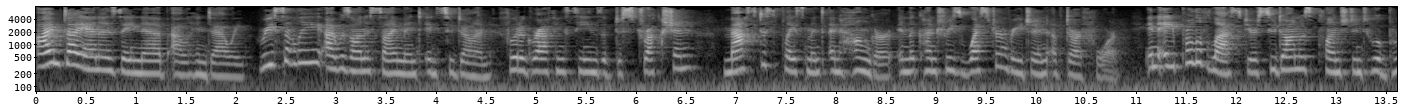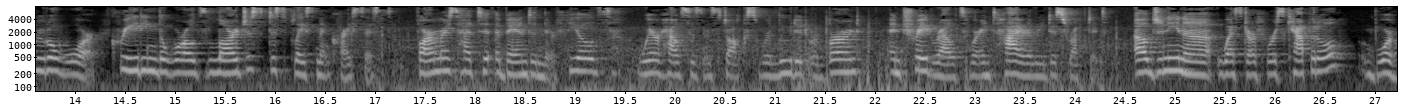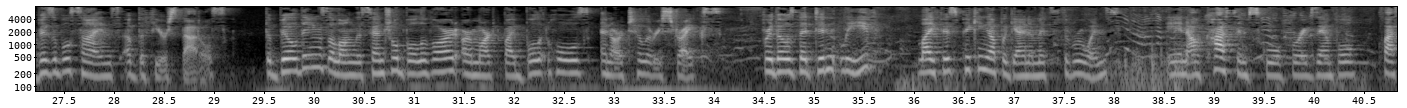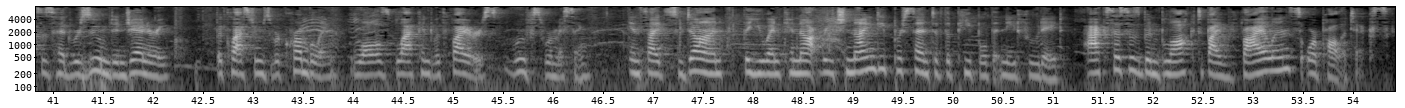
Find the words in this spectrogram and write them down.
I'm Diana Zeyneb Alhindawi. Recently, I was on assignment in Sudan, photographing scenes of destruction, mass displacement, and hunger in the country's western region of Darfur. In April of last year, Sudan was plunged into a brutal war, creating the world's largest displacement crisis. Farmers had to abandon their fields, warehouses and stocks were looted or burned, and trade routes were entirely disrupted. Al Geneina, West Darfur's capital, bore visible signs of the fierce battles. The buildings along the central boulevard are marked by bullet holes and artillery strikes. For those that didn't leave, life is picking up again amidst the ruins. In Al Qasim school, for example, classes had resumed in January. The classrooms were crumbling, walls blackened with fires, roofs were missing. Inside Sudan, the UN cannot reach 90% of the people that need food aid. Access has been blocked by violence or politics.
